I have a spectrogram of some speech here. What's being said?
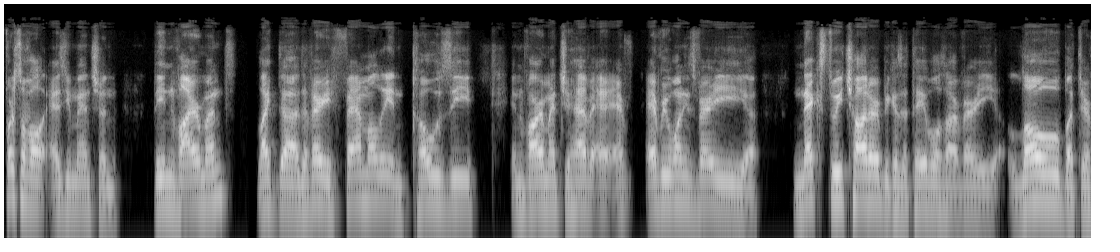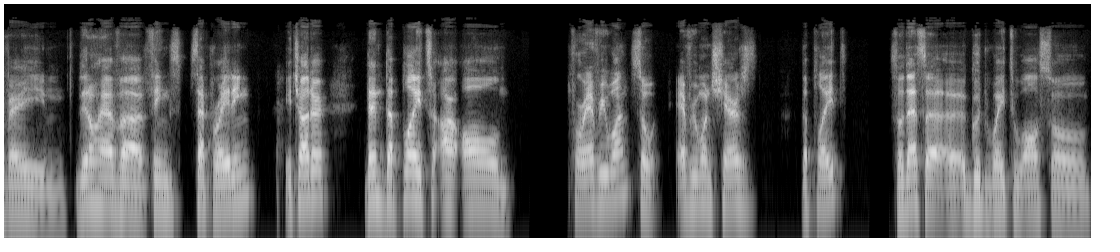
first of all, as you mentioned, the environment, like the the very family and cozy environment you have. Everyone is very uh, next to each other because the tables are very low, but they're very they don't have uh, things separating each other. Then the plates are all for everyone, so everyone shares the plate. So that's a, a good way to also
